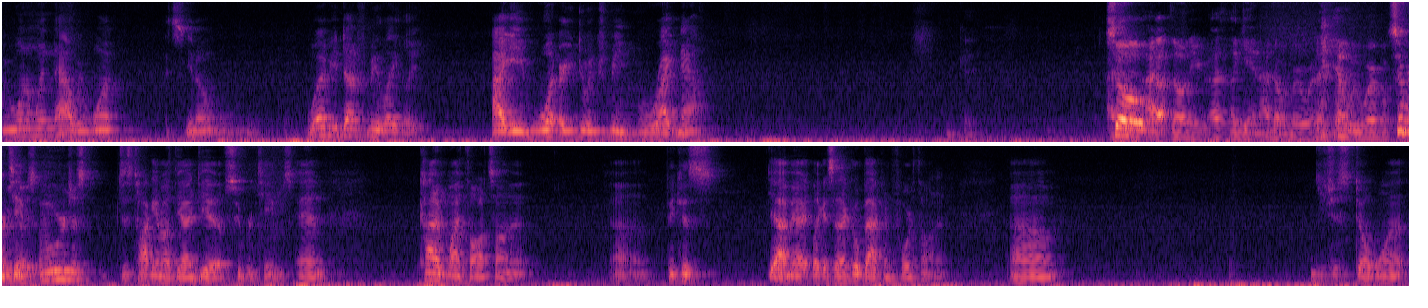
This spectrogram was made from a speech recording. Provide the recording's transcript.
We want to win now. We want, it's, you know, what have you done for me lately? I.e., what are you doing for me right now? Okay. So, I, uh, don't even, again. I don't remember where the hell we were before. Super teams. I mean, we were just just talking about the idea of super teams and kind of my thoughts on it, uh, because yeah, I mean, I, like I said, I go back and forth on it. Um, you just don't want.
